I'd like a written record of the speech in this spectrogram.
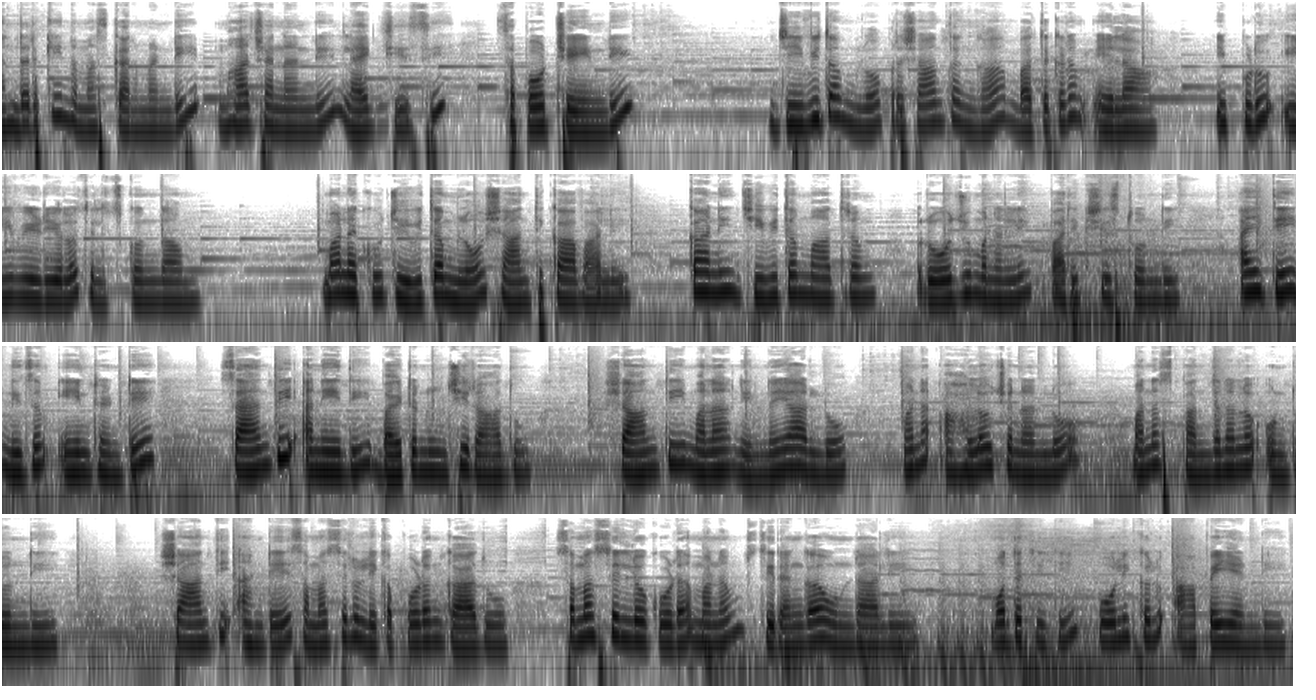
అందరికీ నమస్కారం అండి మా ఛానల్ని లైక్ చేసి సపోర్ట్ చేయండి. జీవితంలో ప్రశాంతంగా బతకడం ఎలా? ఇప్పుడు ఈ వీడియోలో తెలుసుకుందాం. మనకు జీవితంలో శాంతి కావాలి. కానీ జీవితం మాత్రం రోజు మనల్ని పరీక్షిస్తుంది. అయితే నిజం ఏంటంటే శాంతి అనేది బయట నుంచి రాదు. శాంతి మన నిర్ణయాల్లో మన ఆలోచనల్లో మన స్పందనలో ఉంటుంది. శాంతి అంటే సమస్యలు లేకపోవడం కాదు. సమస్యల్లో కూడా మనం స్థిరంగా ఉండాలి. మొదటిది పోలికలు ఆపేయండి.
